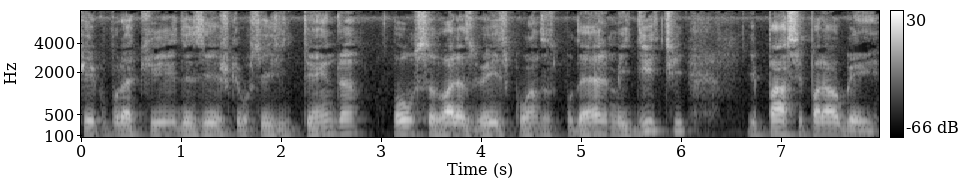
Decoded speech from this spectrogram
Fico por aqui, desejo que vocês entendam, ouça várias vezes, quantas puder, medite e passe para alguém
